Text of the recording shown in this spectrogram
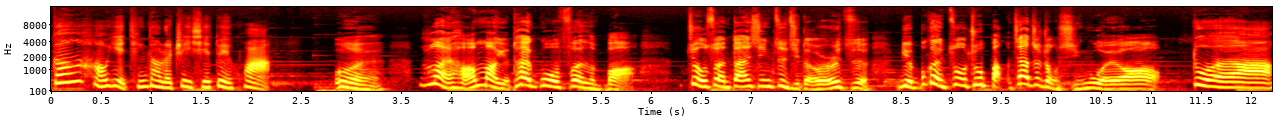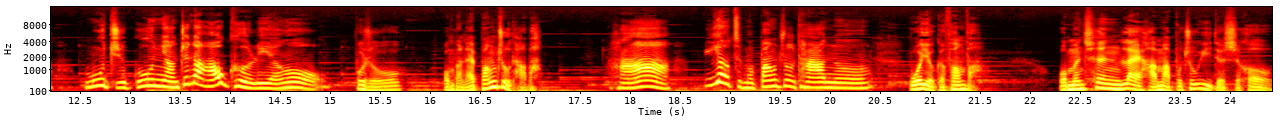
刚好也听到了这些对话。喂，癞蛤蟆也太过分了吧！就算担心自己的儿子，也不可以做出绑架这种行为哦。对啊，拇指姑娘真的好可怜哦。不如我们来帮助她吧。哈，要怎么帮助她呢？我有个方法。我们趁癞蛤蟆不注意的时候，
